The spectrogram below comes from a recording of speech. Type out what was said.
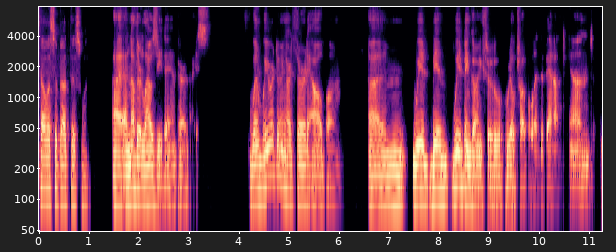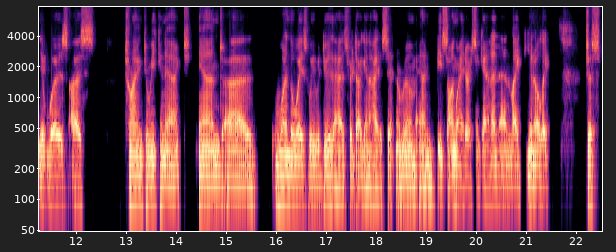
Tell us about this one. uh, another lousy day in paradise. When we were doing our third album, um, we had been we had been going through real trouble in the band, and it was us trying to reconnect. And uh, one of the ways we would do that is for Doug and I to sit in a room and be songwriters again, and and like you know like just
